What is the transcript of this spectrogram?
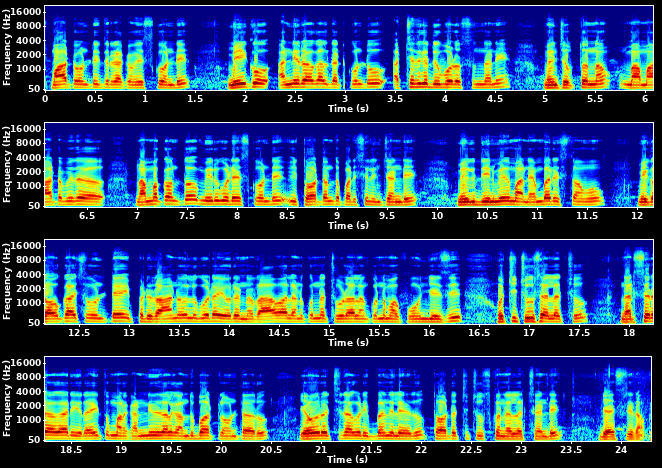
స్మార్ట్ ట్వంటీ ఇతర రకం వేసుకోండి. మీకు అన్ని రోగాలు తట్టుకుంటూ అత్యధిక దిగుబడి వస్తుందని మేము చెప్తున్నాం. మా మాట మీద నమ్మకంతో మీరు కూడా వేసుకోండి. ఈ తోటంతా పరిశీలించండి. మీకు దీని మీద మా నెంబర్ ఇస్తాము. మీకు అవకాశం ఉంటే ఇప్పుడు రానోళ్ళు కూడా ఎవరైనా రావాలనుకున్నా చూడాలనుకున్నా మాకు ఫోన్ చేసి వచ్చి చూసి వెళ్ళొచ్చు నర్సరావు గారు ఈ రైతు మనకు అన్ని విధాలుగా అందుబాటులో ఉంటారు. ఎవరు వచ్చినా కూడా ఇబ్బంది లేదు. తోట వచ్చి చూసుకొని వెళ్ళొచ్చండి. జై శ్రీరామ్.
